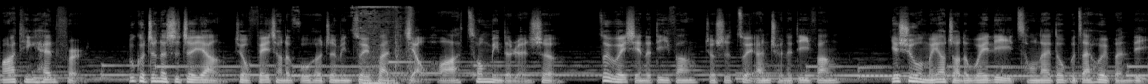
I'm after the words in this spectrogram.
Martin Hanford。如果真的是这样，就非常的符合这名罪犯狡猾聪明的人设。最危险的地方就是最安全的地方。也许我们要找的威力从来都不在绘本里，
